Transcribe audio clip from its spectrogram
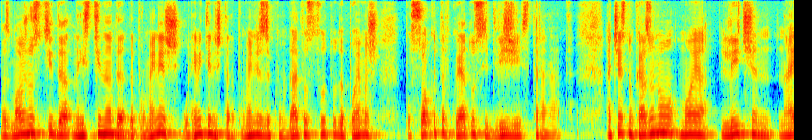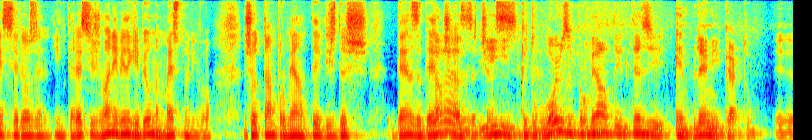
възможности да наистина да, да променяш големите неща, да променяш законодателството, да поемаш посоката, в която се движи страната. А честно казано, моя личен най-сериозен интерес и желание винаги е бил на местно ниво, защото там промяната я виждаш ден за ден, час за час. И, и като говорим за промяната и тези емблеми, както е,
